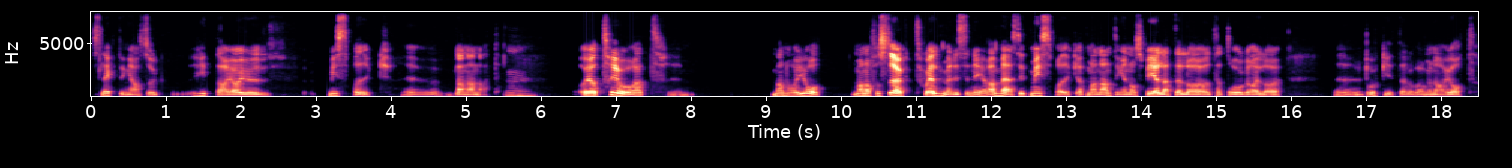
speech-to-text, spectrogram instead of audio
släktingar så hittar jag ju missbruk eh, bland annat. Mm. Och jag tror att eh, man har gjort man har försökt självmedicinera med sitt missbruk, att man antingen har spelat eller tagit droger eller eh, druckit eller vad man har gjort.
